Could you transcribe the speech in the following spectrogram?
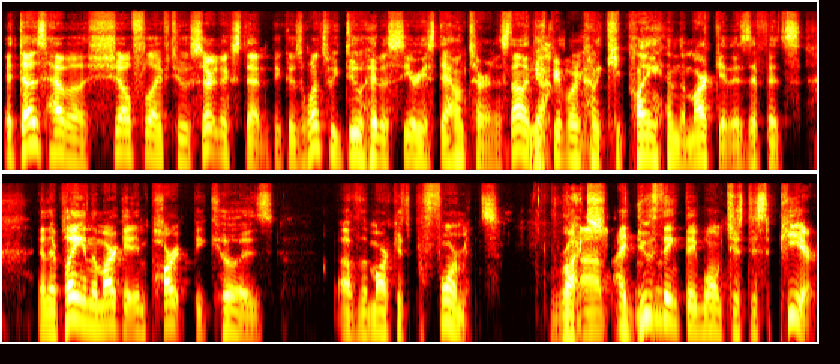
it does have a shelf life to a certain extent because once we do hit a serious downturn it's not like yeah. these people are going to keep playing in the market as if it's and they're playing in the market in part because of the market's performance. Right. Um, I do mm-hmm. think they won't just disappear.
